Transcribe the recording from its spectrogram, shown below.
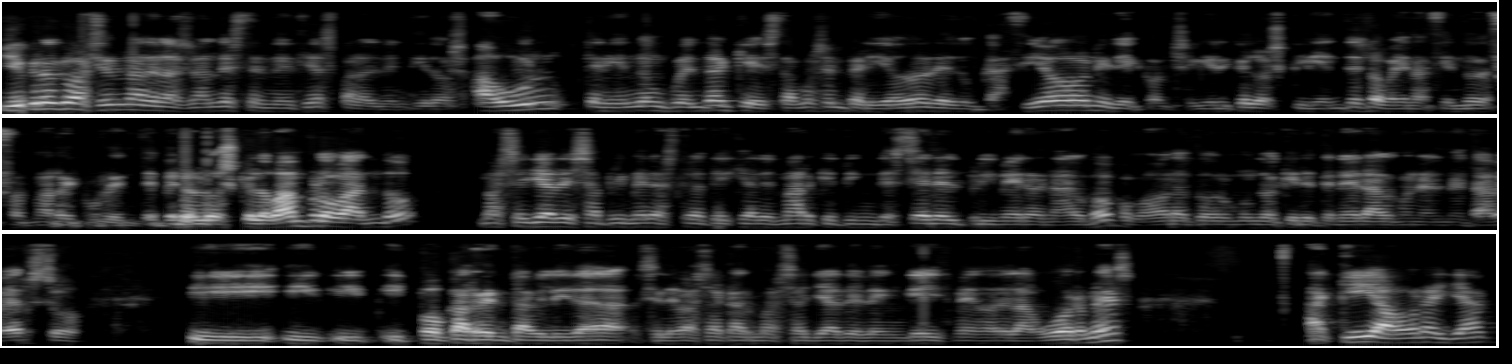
Yo creo que va a ser una de las grandes tendencias para el 22, aún teniendo en cuenta que estamos en periodo de educación y de conseguir que los clientes lo vayan haciendo de forma recurrente. Pero los que lo van probando más allá de esa primera estrategia de marketing de ser el primero en algo, como ahora todo el mundo quiere tener algo en el metaverso y, poca rentabilidad se le va a sacar más allá del engagement o de la awareness, aquí ahora ya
